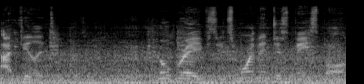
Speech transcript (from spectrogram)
I feel it too. Go Braves. It's more than just baseball.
